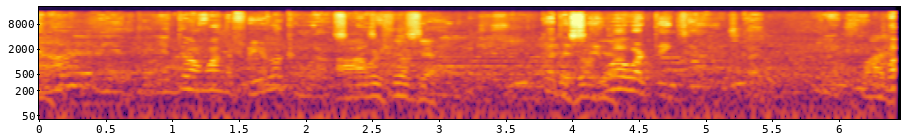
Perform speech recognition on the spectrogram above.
You know, you're, doing wonderful. You're looking well. So uh, it's we feel good. good to see. We'll work things out. It's good.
